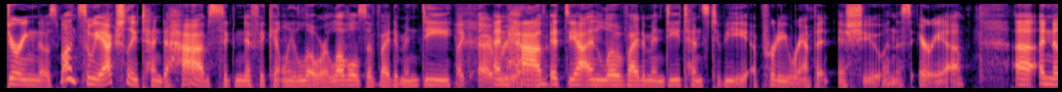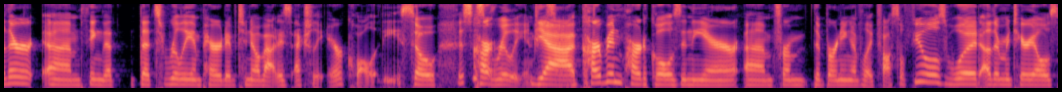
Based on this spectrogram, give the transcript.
during those months, so we actually tend to have significantly lower levels of vitamin D. Like everyone. and have it's yeah, and low vitamin D tends to be a pretty rampant issue in this area. Uh, another um, thing that that's really imperative to know about is actually air quality. So This is Car- really interesting. yeah, carbon particles in the air um, from the burning of like fossil fuels, wood, other materials,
